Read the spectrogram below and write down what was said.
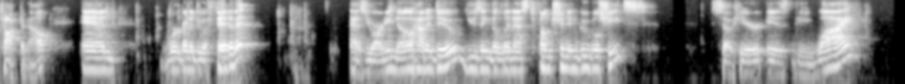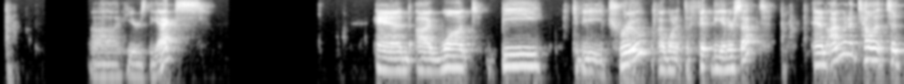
talked about. And we're going to do a fit of it, as you already know how to do, using the linest function in Google Sheets. So here is the y. Uh, here's the x and I want B to be true. I want it to fit the intercept. And I'm going to tell it to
